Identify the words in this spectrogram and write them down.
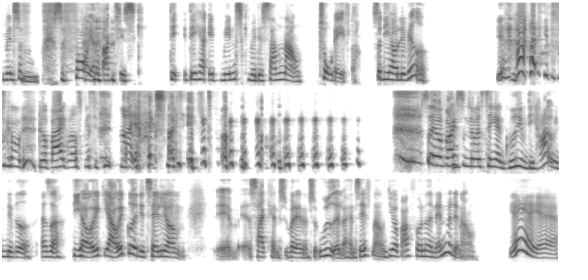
Men så, Mm. så får jeg faktisk det, det her et menneske med det samme navn to dage efter. Så de har jo leveret. Ja, det du, skal, du har bare ikke været specifik. Nej, jeg har ikke sagt efter. Så jeg var faktisk sådan, når jeg tænker, gud, jamen, de har jo egentlig været. Altså, de har jo ikke, jeg har jo ikke gået i detaljer om, øh, sagt, hans, hvordan han så ud, eller hans efternavn. De har bare fundet en anden med det navn. Ja, ja, ja, ja.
